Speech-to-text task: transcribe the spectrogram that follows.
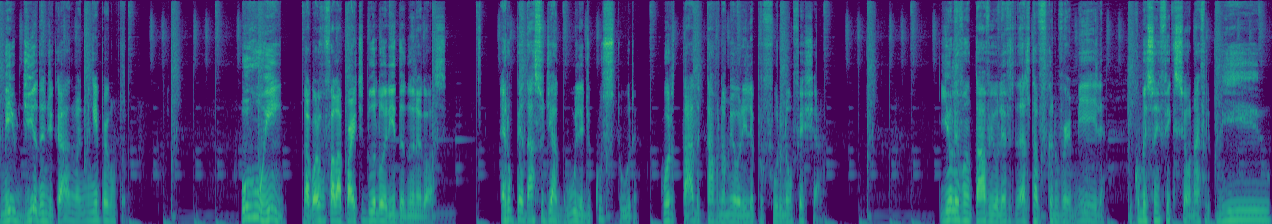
meio-dia dentro de casa, mas ninguém perguntou. O ruim, agora eu vou falar a parte dolorida do negócio. Era um pedaço de agulha, de costura cortada que estava na minha orelha para o furo não fechar. E eu levantava e levantava, ela estava ficando vermelha e começou a infeccionar. Eu falei, meu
